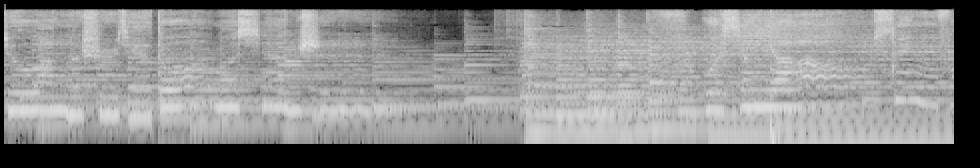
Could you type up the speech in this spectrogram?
就忘了世界多么现实。我想要幸福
